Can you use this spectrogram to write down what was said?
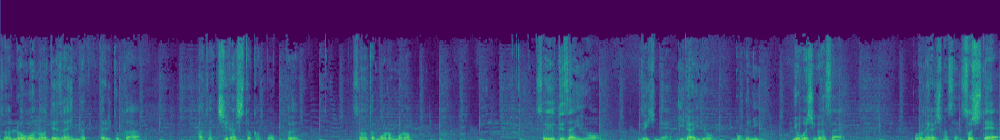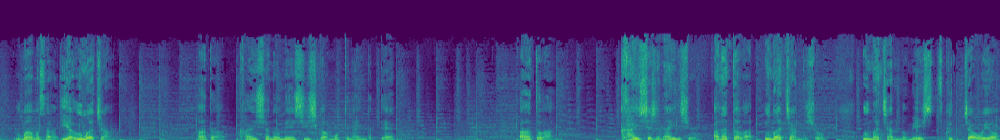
そのロゴのデザインだったりとか、あとチラシとかポップ、その他もろもろ。そういうデザインをぜひね、依頼を僕に汚してください。お願いしますね。そして、うまうまさん。いや、うまちゃん。あなた、会社の名刺しか持ってないんだって？あなたは、会社じゃないでしょ？あなたは、うまちゃんでしょ？うまちゃんの名刺作っちゃおうよ。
